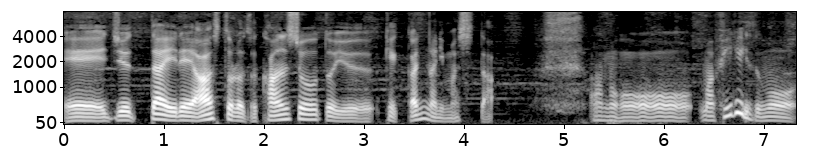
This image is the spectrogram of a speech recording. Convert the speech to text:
えー、10対0アストロズ完勝という結果になりました。あのー、まあ、フィリーズも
